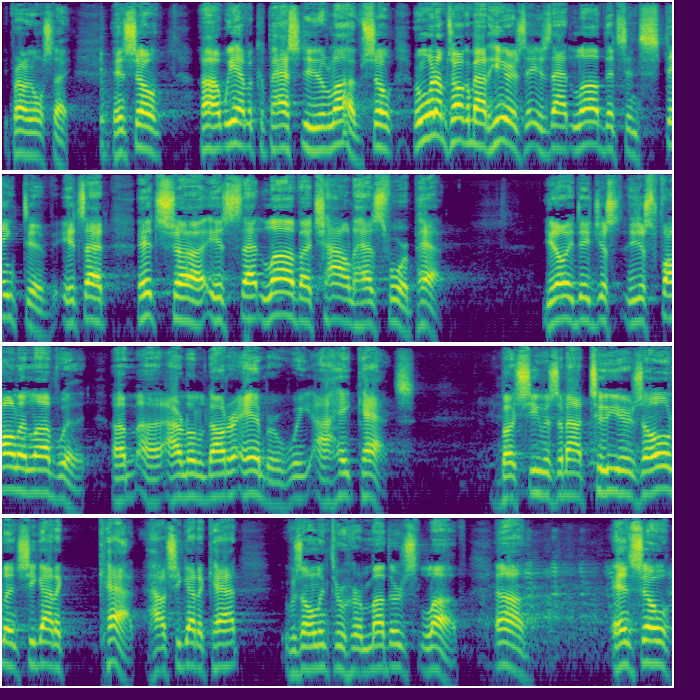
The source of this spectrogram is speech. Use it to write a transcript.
you probably won't stay. And so uh, we have a capacity to love. So what I'm talking about here is, is that love that's instinctive. It's that, it's, uh, it's that love a child has for a pet. You know, they just, they just fall in love with it. Um, uh, our little daughter, Amber, we, I hate cats. But she was about two years old and she got a cat. How she got a cat? It was only through her mother's love. Uh, and so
